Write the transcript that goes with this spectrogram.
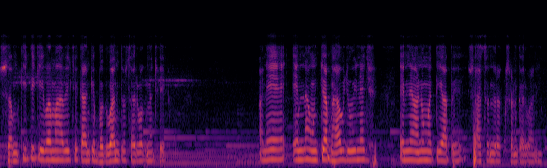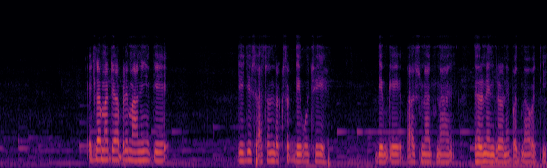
સમકીતી કહેવામાં આવે છે, કારણ કે ભગવાન તો સર્વજ્ઞ છે. અને એમના ઊંચા ભાવ જોઈને જ એમને અનુમતિ આપે શાસન રક્ષણ કરવાની. એટલા માટે આપણે માનીએ કે જે જે શાસન રક્ષક દેવો છે, જેમ કે પાર્શ્વનાથના, ધર્મેન્દ્ર અને પદ્માવતી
